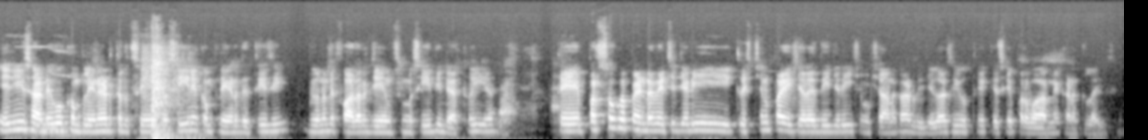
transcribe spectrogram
ਇਹ ਜੀ ਸਾਡੇ ਕੋਲ ਕੰਪਲੇਨੈਂਟ ਤਰਸੇਮ ਮਸੀਹ ਨੇ ਕੰਪਲੇਂਟ ਦਿੱਤੀ ਸੀ ਵੀ ਉਹਨਾਂ ਦੇ ਫਾਦਰ ਜੇਮਸ ਮਸੀਹ ਦੀ ਡੈਥ ਹੋਈ ਆ। ਤੇ ਪਰਸੋਂ ਕੋ ਪਿੰਡ ਵਿੱਚ ਜਿਹੜੀ ਕ੍ਰਿਸਚੀਅਨ ਭਾਈਚਾਰੇ ਦੀ ਜਿਹੜੀ ਸ਼ਮਸ਼ਾਨ ਘਾਟ ਦੀ ਜਗ੍ਹਾ ਸੀ, ਉੱਥੇ ਕਿਸੇ ਪਰਿਵਾਰ ਨੇ ਕਣਕ ਲਾਈ ਸੀ।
